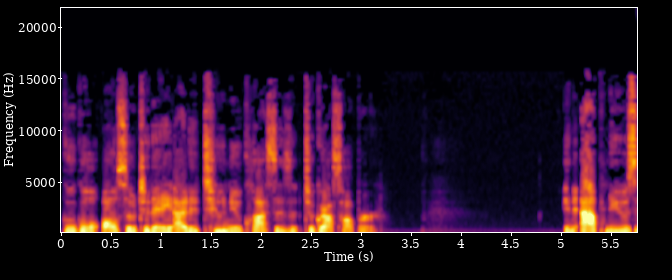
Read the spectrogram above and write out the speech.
Google also today added two new classes to Grasshopper. In app news,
